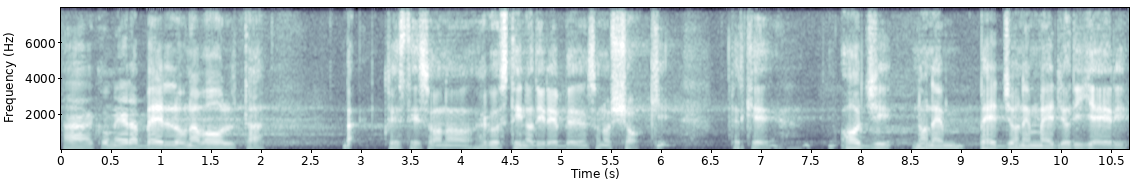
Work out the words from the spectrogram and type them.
Ah come era bello una volta. Beh, questi sono, Agostino direbbe, sono sciocchi, perché oggi non è peggio né meglio di ieri.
